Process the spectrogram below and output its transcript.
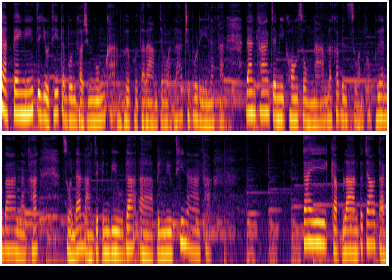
กัดแปลงนี้จะอยู่ที่ตำบลเขาชะงุ้มค่ะอำเภอโพธารามจังหวัดราชบุรีนะคะ ด้านข้างจะมีคลองส่งน้ำแล้วก็เป็นสวนของเพื่อนบ้านนะคะ ส่วนด้านหลังจะเป็นวิวด้าเป็นวิวที่นาค่ะ ใกล้กับลานพระเจ้าตาก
